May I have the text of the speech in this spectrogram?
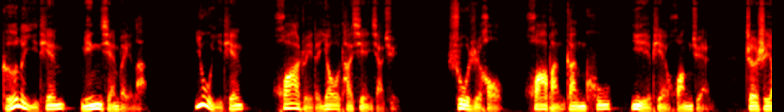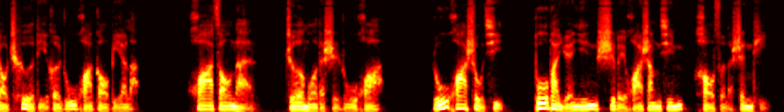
隔了一天，明显萎了。又一天，花蕊的腰它陷下去。数日后，花瓣干枯，叶片黄卷，这是要彻底和如花告别了。花遭难，折磨的是如花。如花受气，多半原因是为花伤心，耗损了身体。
